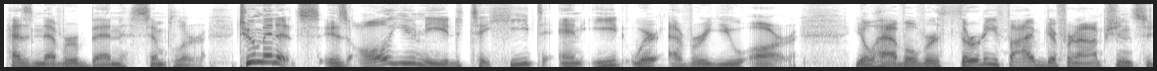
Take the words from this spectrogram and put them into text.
has never been simpler. Two minutes is all you need to heat and eat wherever you are. You'll have over 35 different options to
